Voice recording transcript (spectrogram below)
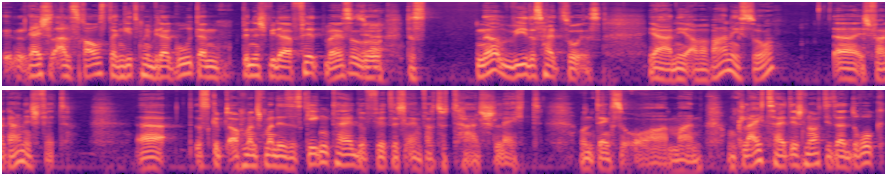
gleich ist alles raus, dann geht's mir wieder gut, dann bin ich wieder fit, weißt du, so, Ja. das, ne, wie das halt so ist. Ja, nee, aber war nicht so. Äh, ich war gar nicht fit. Äh, es gibt auch manchmal dieses Gegenteil, du fühlst dich einfach total schlecht und denkst so, oh Mann. Und gleichzeitig noch dieser Druck,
